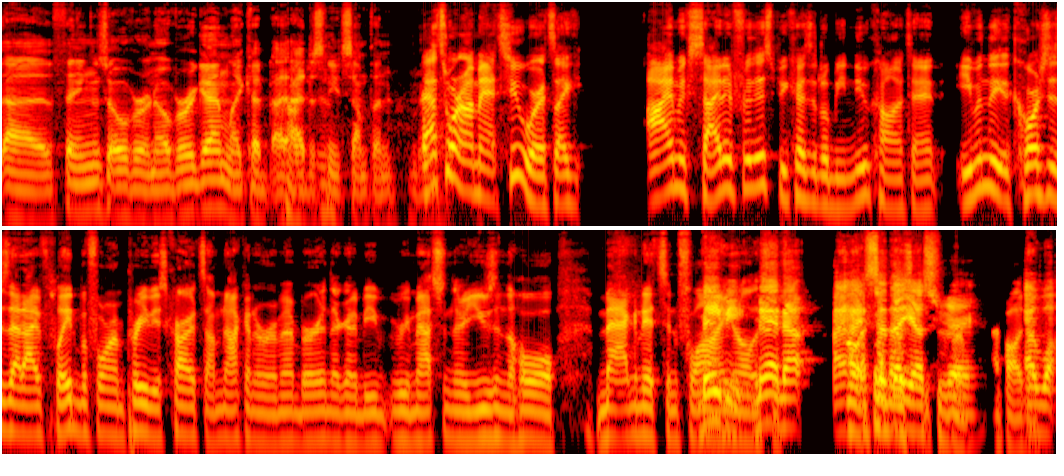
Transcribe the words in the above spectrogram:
uh things over and over again? Like I, I, I just need something. That's where I'm at too, where it's like I'm excited for this because it'll be new content. Even the courses that I've played before on previous Karts, I'm not going to remember, and they're going to be remastered. And they're using the whole magnets and flying. Maybe, and all this man. I, I, Oh, I thought said that was yesterday. I I.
